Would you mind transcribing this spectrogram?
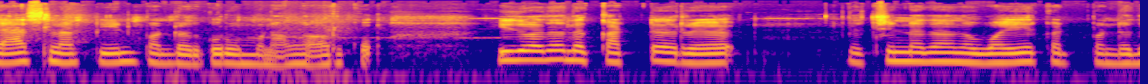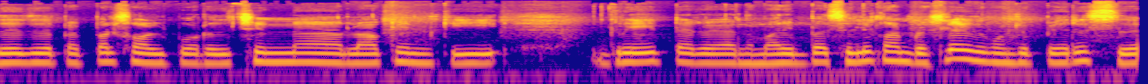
கேஸ்லாம் க்ளீன் பண்ணுறதுக்கும் ரொம்ப நல்லாயிருக்கும் இது வந்து அந்த கட்டரு இந்த சின்னதாக அந்த ஒயர் கட் பண்ணுறது இது பெப்பர் சால்ட் போடுறது சின்ன லாக் அண்ட் கீ கிரேட்டரு அந்த மாதிரி இப்போ சிலிக்கான் ப்ரெஷ்ஷில் இது கொஞ்சம் பெருசு.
